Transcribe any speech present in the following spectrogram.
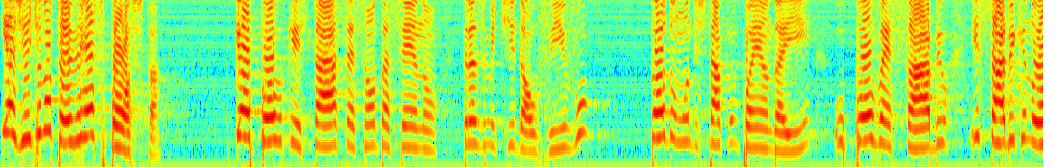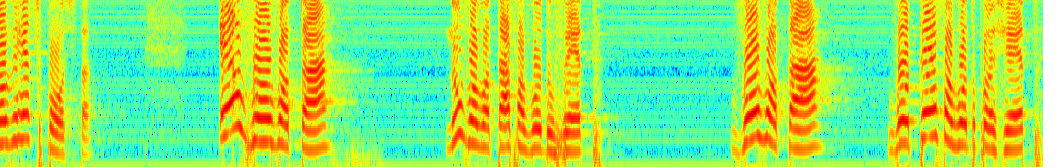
E a gente não teve resposta. Porque o povo que está, a sessão está sendo transmitida ao vivo, todo mundo está acompanhando aí, o povo é sábio e sabe que não houve resposta. Eu vou votar, não vou votar a favor do veto, vou votar, votei a favor do projeto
